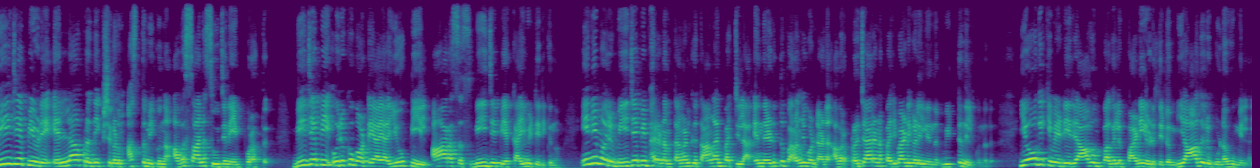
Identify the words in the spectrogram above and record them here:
ബി ജെ പിയുടെ എല്ലാ പ്രതീക്ഷകളും അസ്തമിക്കുന്ന അവസാന സൂചനയും പുറത്ത്. ബി ജെ പി ഉരുക്കുകോട്ടയായ യു പിയിൽ R S S B J പിയെ കൈവിട്ടിരിക്കുന്നു. ഇനിയും ഒരു ബി ജെ പി ഭരണം തങ്ങൾക്ക് താങ്ങാൻ പറ്റില്ല എന്നെടുത്തു പറഞ്ഞുകൊണ്ടാണ് അവർ പ്രചാരണ പരിപാടികളിൽ നിന്ന് വിട്ടുനിൽക്കുന്നത് യോഗിക്ക് വേണ്ടി രാവും പകലും പണിയെടുത്തിട്ടും യാതൊരു ഗുണവുമില്ല.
